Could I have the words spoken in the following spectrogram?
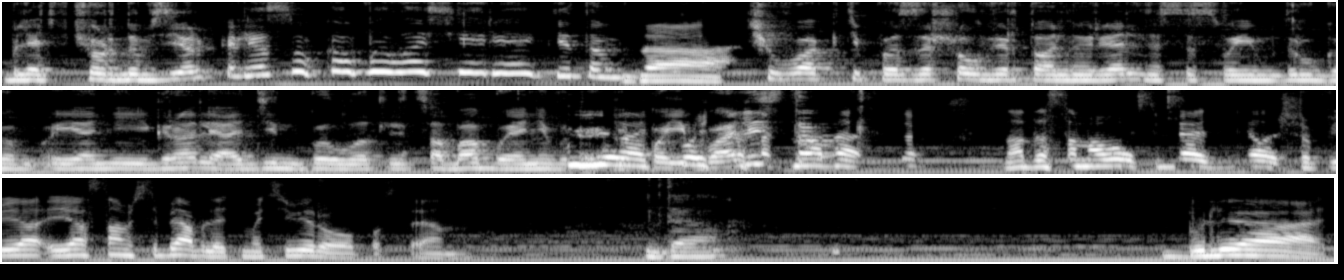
блядь, в черном зеркале, сука, была серия, где там Да, чувак, типа, зашел в виртуальную реальность со своим другом, и они играли, один был от лица бабы, и они в итоге Блядь, поебались там. Надо, надо самого себя сделать, чтобы я, я сам себя, блядь, мотивировал постоянно. Да. Блядь.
